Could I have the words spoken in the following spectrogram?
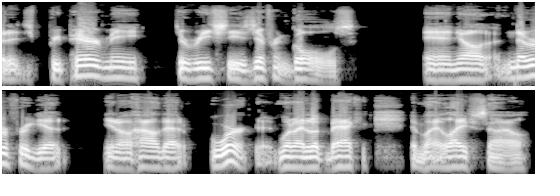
but it prepared me to reach these different goals. And y'all never forget, you know, how that worked when I look back at my lifestyle.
